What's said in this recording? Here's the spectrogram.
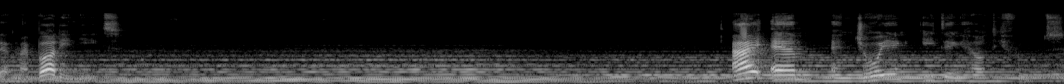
that my body needs. I am enjoying eating healthy foods.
